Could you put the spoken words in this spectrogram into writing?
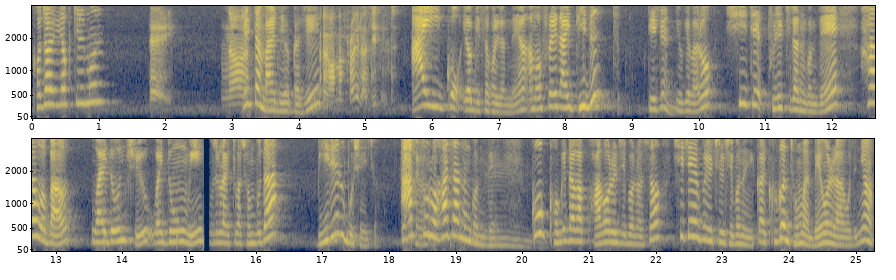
거절 역질문. A. No. 일단 말 대여까지. I'm afraid I didn't. 아이고 여기서 걸렸네요. I'm afraid I didn't. didn't. 이게 바로 시제 불일치라는 건데 How about? Why don't you? Why don't we? Would you like to가 전부 다 미래로 보셔야죠. 앞으로 하자는 건데 꼭 거기다가 과거를 집어넣어서 시제 불일치를 집어넣으니까 그건 정말 매월 나오거든요.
